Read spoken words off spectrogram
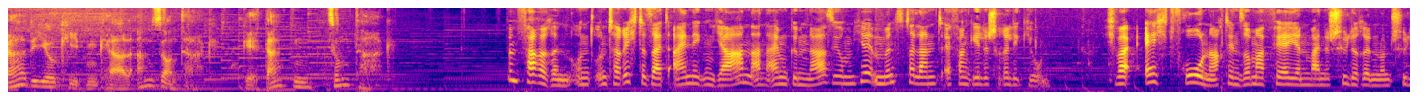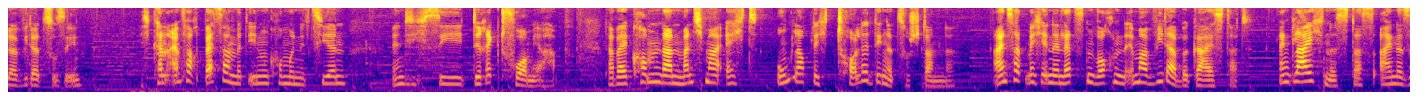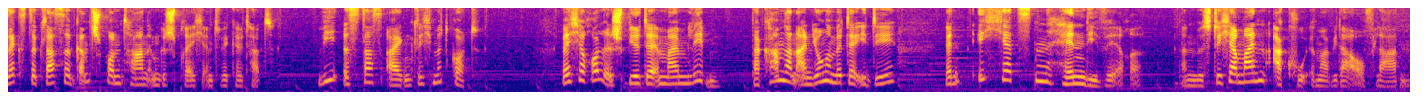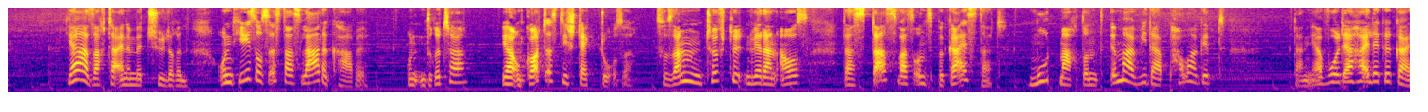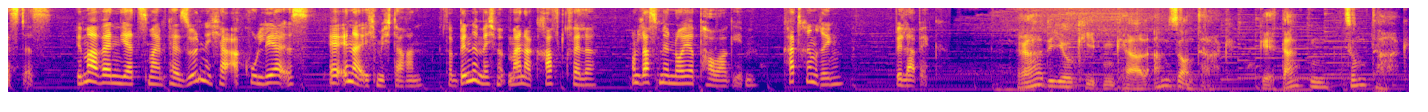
Radio Kietenkerl am Sonntag. Gedanken zum Tag. Ich bin Pfarrerin und unterrichte seit einigen Jahren an einem Gymnasium hier im Münsterland evangelische Religion. Ich war echt froh, nach den Sommerferien meine Schülerinnen und Schüler wiederzusehen. Ich kann einfach besser mit ihnen kommunizieren, wenn ich sie direkt vor mir habe. Dabei kommen dann manchmal echt unglaublich tolle Dinge zustande. Eins hat mich in den letzten Wochen immer wieder begeistert. Ein Gleichnis, das eine sechste Klasse ganz spontan im Gespräch entwickelt hat. Wie ist das eigentlich mit Gott? Welche Rolle spielt er in meinem Leben? Da kam dann ein Junge mit der Idee, wenn ich jetzt ein Handy wäre, dann müsste ich ja meinen Akku immer wieder aufladen. Ja, sagte eine Mitschülerin, und Jesus ist das Ladekabel. Und ein dritter, ja, und Gott ist die Steckdose. Zusammen tüftelten wir dann aus, dass das, was uns begeistert, Mut macht und immer wieder Power gibt, dann ja wohl der Heilige Geist ist. Immer wenn jetzt mein persönlicher Akku leer ist, erinnere ich mich daran, verbinde mich mit meiner Kraftquelle und lass mir neue Power geben. Katrin Ring, Billerbeck. Radio Kietenkerl am Sonntag. Gedanken zum Tag.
